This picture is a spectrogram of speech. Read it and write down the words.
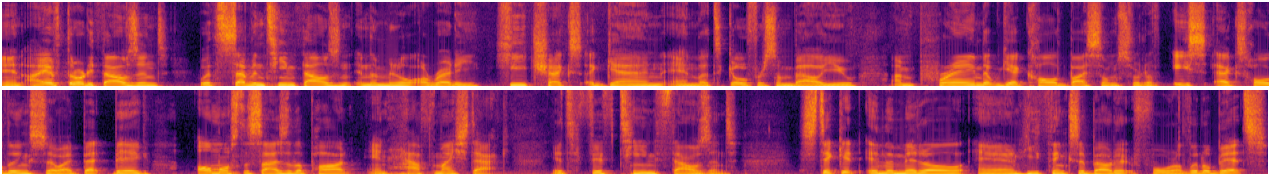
and I have 30,000 with 17,000 in the middle already. He checks again and let's go for some value. I'm praying that we get called by some sort of ace X holding, so I bet big, almost the size of the pot and half my stack. It's 15,000. Stick it in the middle and he thinks about it for a little bit,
